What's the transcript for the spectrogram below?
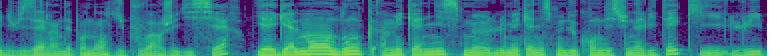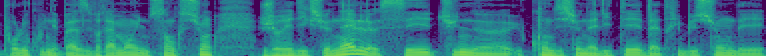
réduisait l'indépendance du pouvoir judiciaire. Il y a également donc un mécanisme, le mécanisme de conditionnalité qui, lui, pour le coup, n'est pas vraiment une sanction juridictionnelle, c'est une euh, conditionnalité d'attribution des,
